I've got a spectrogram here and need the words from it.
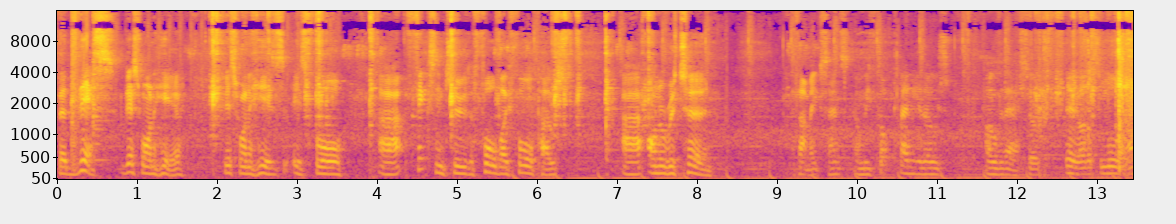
But this this one here this one is is for uh, fixing to the 4x4 post uh, on a return if that makes sense. And we've got plenty of those over there. So there we go there's some more there.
